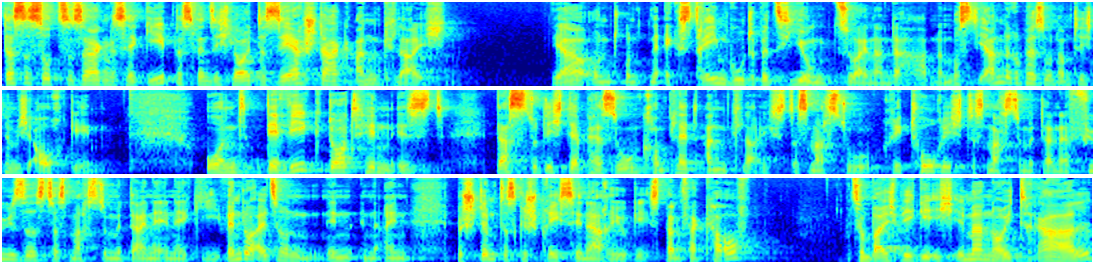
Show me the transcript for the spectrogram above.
Das ist sozusagen das Ergebnis, wenn sich Leute sehr stark angleichen ja, und, und eine extrem gute Beziehung zueinander haben. Dann muss die andere Person am Tisch nämlich auch gehen. Und der Weg dorthin ist, dass du dich der Person komplett angleichst. Das machst du rhetorisch, das machst du mit deiner Physis, das machst du mit deiner Energie. Wenn du also in, in ein bestimmtes Gesprächsszenario gehst, beim Verkauf zum Beispiel gehe ich immer neutral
